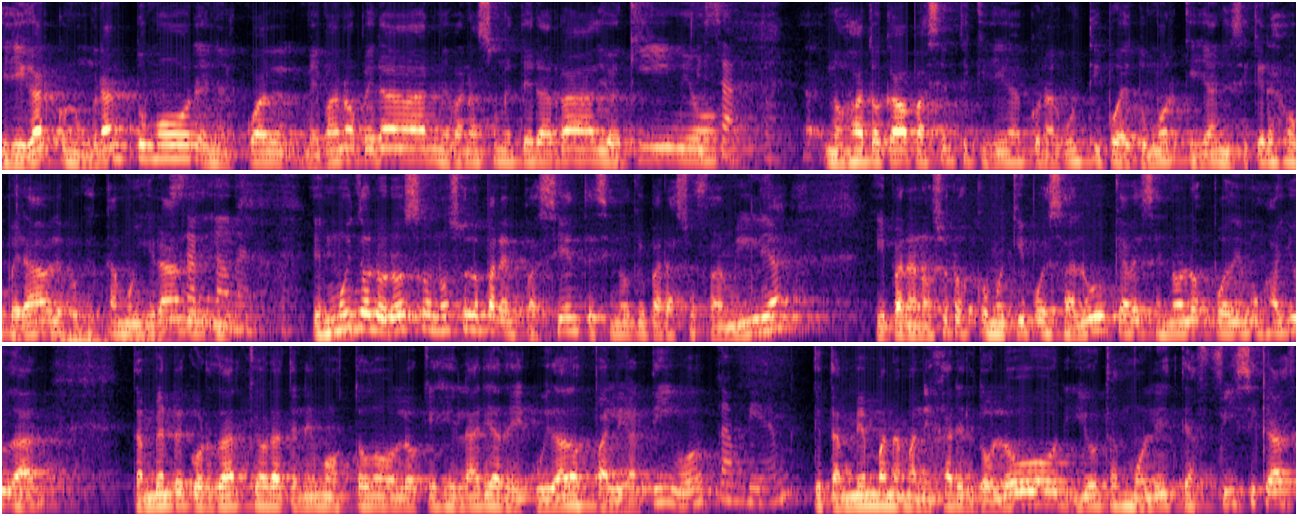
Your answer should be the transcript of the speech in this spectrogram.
que llegar con un gran tumor en el cual me van a operar, me van a someter a radio, a quimio. Exacto. Nos ha tocado pacientes que llegan con algún tipo de tumor que ya ni siquiera es operable porque está muy grande. Exactamente. es muy doloroso no solo para el paciente, sino que para su familia y para nosotros como equipo de salud, que a veces no los podemos ayudar también recordar que ahora tenemos todo lo que es el área de cuidados paliativos, también. que también van a manejar el dolor y otras molestias físicas,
